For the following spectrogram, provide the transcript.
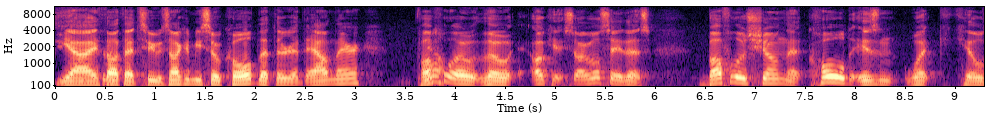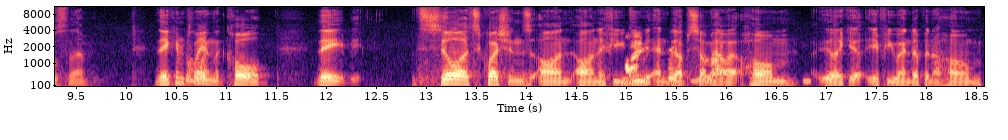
Yeah, I thought that too. It's not going to be so cold that they're down there. Buffalo, though, okay, so I will say this. Buffalo's shown that cold isn't what kills them. They can So play what- in the cold. They still it's questions on on if you do end up somehow at home like if you end up in a home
